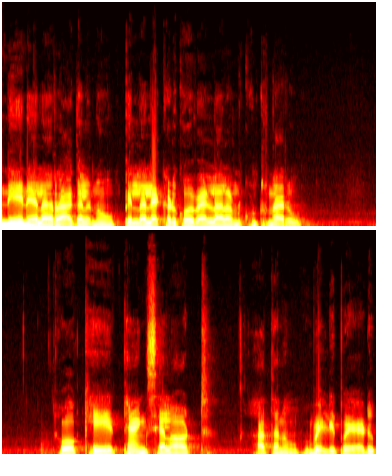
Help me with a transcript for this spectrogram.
నేను ఎలా రాగలను? పిల్లలు ఎక్కడికో వెళ్ళాలనుకుంటున్నారు. ఓకే థ్యాంక్స్ అలాట్ అతను వెళ్ళిపోయాడు.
